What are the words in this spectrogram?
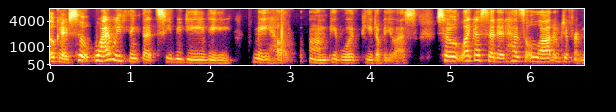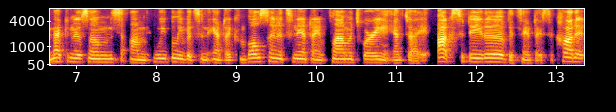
Okay, so why we think that CBDV may help um, people with PWS. So like I said, it has a lot of different mechanisms. Um, we believe it's an anticonvulsant, it's an anti-inflammatory, antioxidative, it's antipsychotic,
